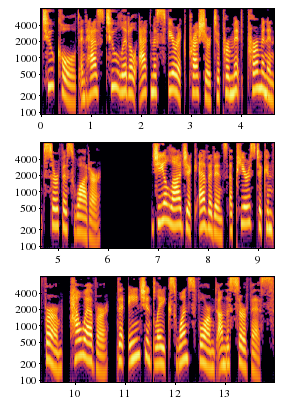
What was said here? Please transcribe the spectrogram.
too cold and has too little atmospheric pressure to permit permanent surface water. Geologic evidence appears to confirm, however, that ancient lakes once formed on the surface.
